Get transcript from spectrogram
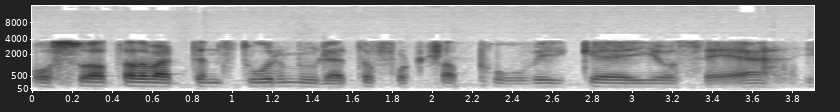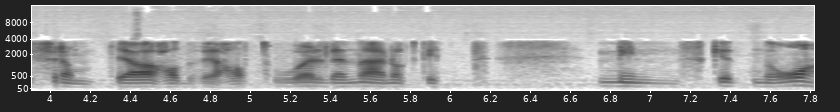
også at det hadde vært en stor mulighet til å fortsatt påvirke IOC i framtida hadde vi hatt OL. Den er nok litt minsket nå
